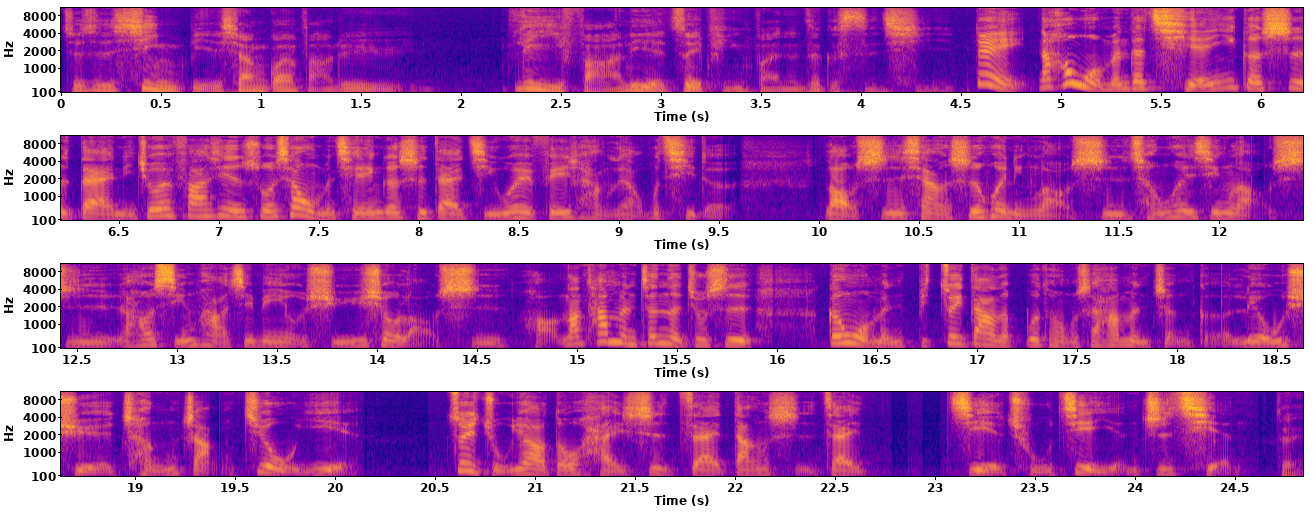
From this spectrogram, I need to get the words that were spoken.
就是性别相关法律立法立的最频繁的这个时期。对，然后我们的前一个世代，你就会发现说，像我们前一个世代几位非常了不起的老师，像施慧玲老师、陈慧欣老师，然后刑法这边有徐玉秀老师。好，那他们真的就是跟我们最大的不同是，他们整个留学、成长、就业，最主要都还是在当时在。解除戒严之前，对，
